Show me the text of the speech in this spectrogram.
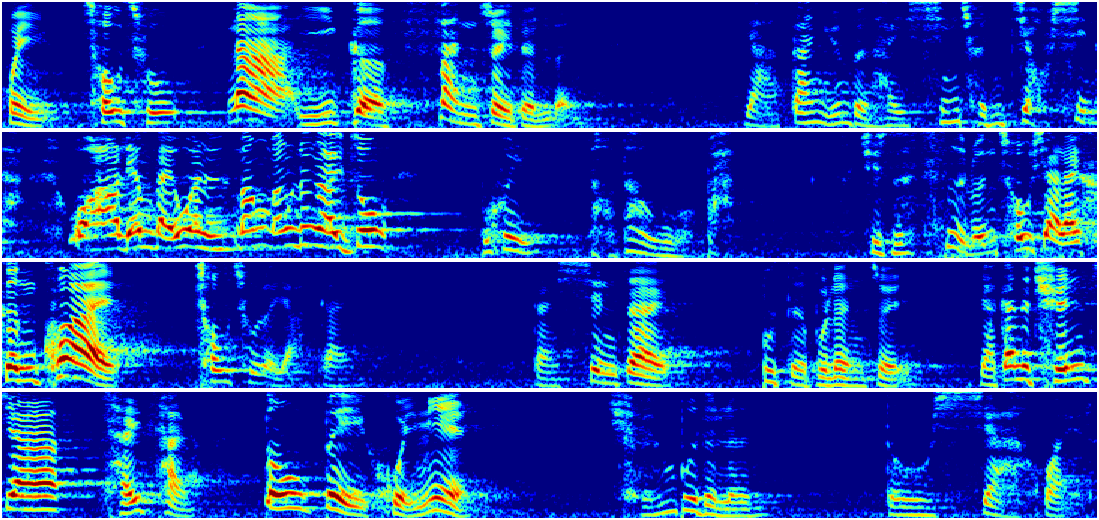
会抽出那一个犯罪的人。亚干原本还心存侥幸啊，哇，两百万茫茫人海中不会找到我吧？其实四轮抽下来，很快抽出了亚干。但现在不得不认罪，亚干的全家财产都被毁灭，全部的人都吓坏了。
